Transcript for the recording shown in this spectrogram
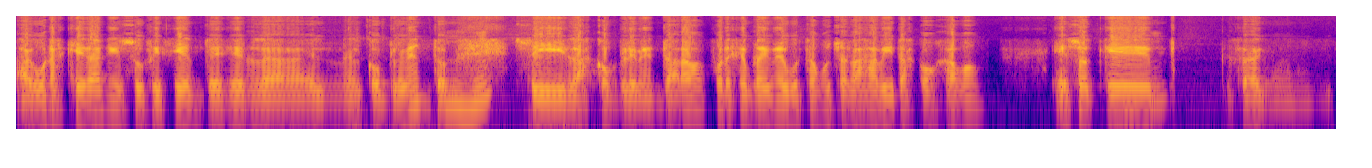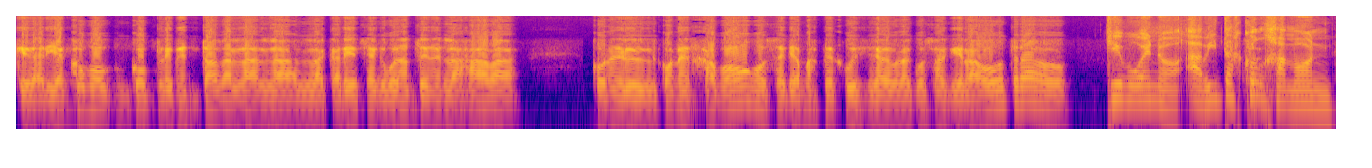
algunas quedan insuficientes en, la, en el complemento. Si las complementáramos, por ejemplo, a mí me gustan mucho las habitas con jamón, eso que o sea, quedaría como complementada la, la, la carencia que puedan tener las habas con el, con el jamón, o sería más perjudicial una cosa que la otra, o... Qué bueno, habitas con jamón.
